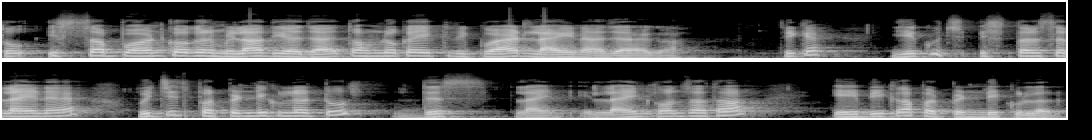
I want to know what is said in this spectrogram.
तो इस सब पॉइंट को अगर मिला दिया जाए तो हम लोग का एक रिक्वायर्ड लाइन आ जाएगा, ठीक है? ये कुछ इस तरह से लाइन है which is perpendicular to this line line कौन सा था? ए बी का परपेंडिकुलर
